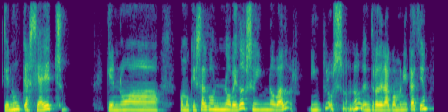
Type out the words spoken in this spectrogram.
que nunca se ha hecho que no, como que es algo novedoso, innovador, incluso, ¿no? Dentro de la comunicación.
